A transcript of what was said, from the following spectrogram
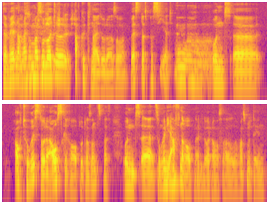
da werden auch Das einfach mal so Leute richtig. abgeknallt oder so. Weißt du, das passiert. Ja. Und äh, auch Touristen oder ausgeraubt oder sonst was. Und äh, sogar die Mhm. Affen rauben da die Leute aus. Also was mit denen?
